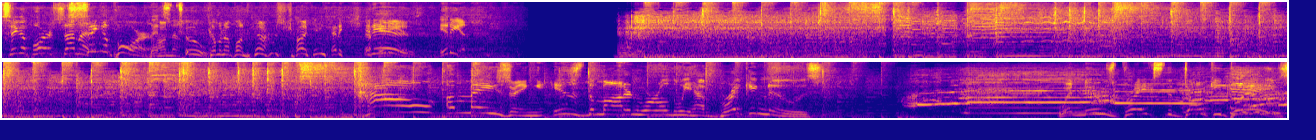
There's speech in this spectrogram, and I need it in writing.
Singapore Summit. Singapore. That's on the- two. Coming up on the Armstrong and Getty Show. It is. Idiot. How amazing is the modern world? We have breaking news. When news breaks, the donkey brays.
